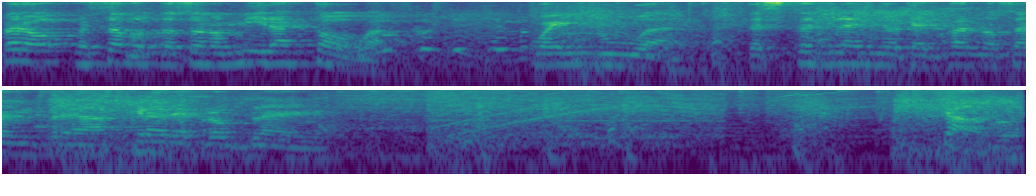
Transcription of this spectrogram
Però questa volta sono Mira e Towa. Quei due. Teste di legno che vanno sempre a creare problemi. Cavolo.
